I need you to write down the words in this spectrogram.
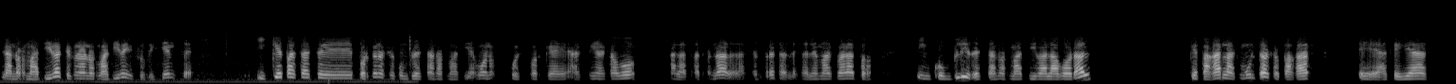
la normativa, que es una normativa insuficiente. ¿Y qué pasa? Que, ¿Por qué no se cumple esta normativa? Bueno, pues porque al fin y al cabo a la patronal, a las empresas les sale más barato incumplir esta normativa laboral que pagar las multas o pagar eh, aquellas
